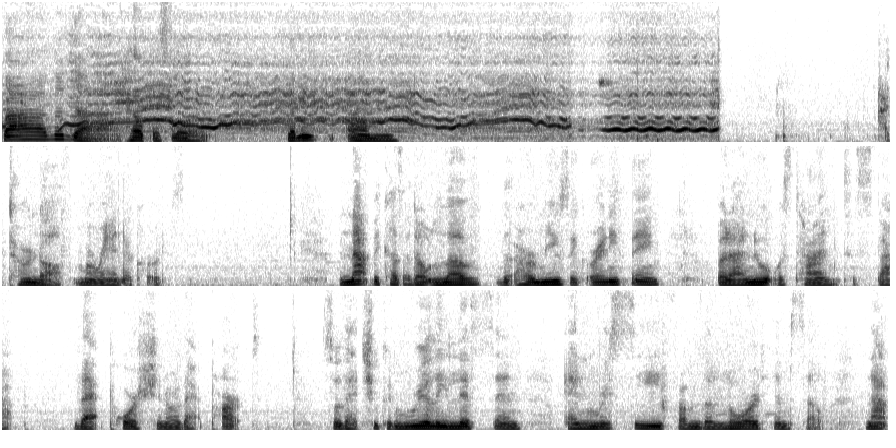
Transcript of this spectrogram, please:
Father God, help us, Lord. Let me um turned off Maranda Curtis. Not because I don't love the, her music or anything, but I knew it was time to stop that portion or that part so that you can really listen and receive from the Lord Himself, not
